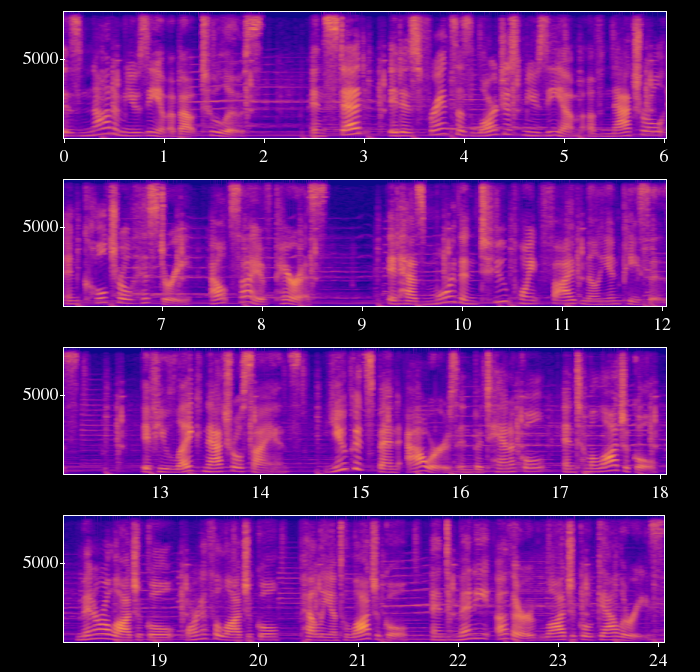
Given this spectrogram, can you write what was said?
is not a museum about Toulouse. Instead, it is France's largest museum of natural and cultural history outside of Paris. It has more than 2.5 million pieces. If you like natural science, You could spend hours in botanical, entomological, mineralogical, ornithological, paleontological, and many other logical galleries.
